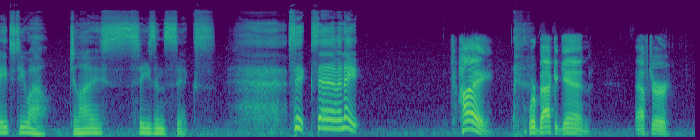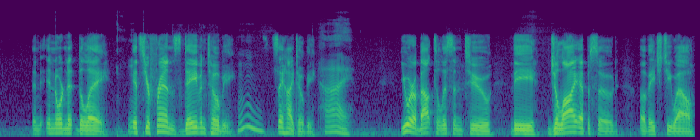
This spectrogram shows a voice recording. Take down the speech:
HT Wow, July season six. Six, seven, eight. Hi, we're back again after an inordinate delay. Hmm. It's your friends, Dave and Toby. Hmm. Say hi, Toby. Hi. You are about to listen to the July episode of HT Wow,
